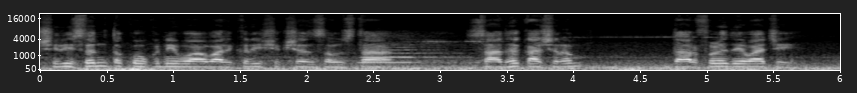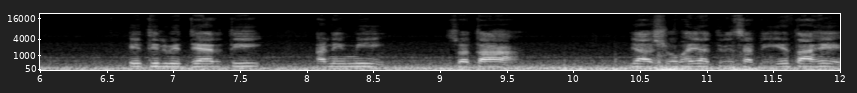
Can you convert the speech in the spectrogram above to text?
श्री संत कोकणी व वारकरी शिक्षण संस्था साधक आश्रम दारफळ देवाचे येथील विद्यार्थी आणि मी स्वतः या शोभायात्रेसाठी येत आहे.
